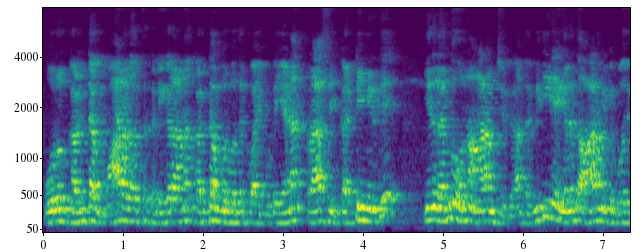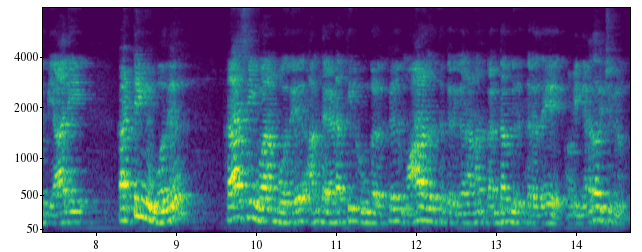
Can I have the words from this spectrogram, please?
ஒரு கண்டம் மாரகத்துக்கு நிகரான கண்டம் வருவதற்கு வாய்ப்பு உண்டு. ஏன்னா கிராசி கட்டிங் இருக்கு. இதுல இருந்து ஒன்று ஆரம்பிச்சிருக்கு. அந்த விதி ரேகையில ஆரம்பிக்கும் போது வியாதி கட்டிங்கும் போது கிராசிங் வரும்போது அந்த இடத்தில் உங்களுக்கு மாரகத்துக்கு நிகரான கண்டம் இருக்கிறது அப்படிங்கிறத வச்சுக்கணும்.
